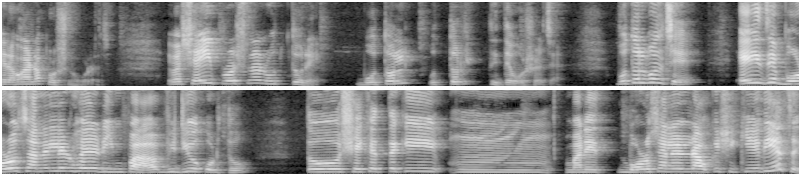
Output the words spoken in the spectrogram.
এরকম একটা প্রশ্ন করেছে। এবার সেই প্রশ্নের উত্তরে বোতল উত্তর দিতে বসেছে। বোতল বলছে, এই যে বড় চ্যানেলের হয়ে রিম্পা ভিডিও করতো, তো সেক্ষেত্রে কি মানে বড় চ্যানেলরা ওকে শিখিয়ে দিয়েছে?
